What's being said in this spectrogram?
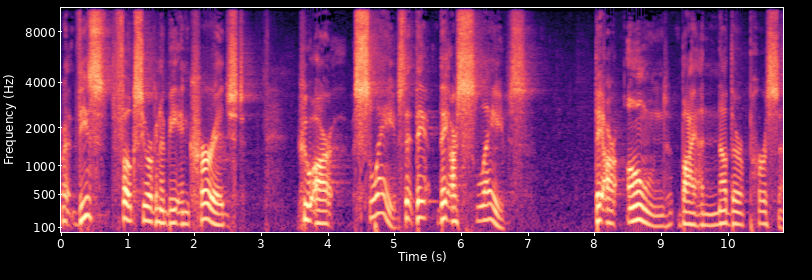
Right, these folks who are going to be encouraged, who are slaves, they, they, they are slaves. They are owned by another person.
